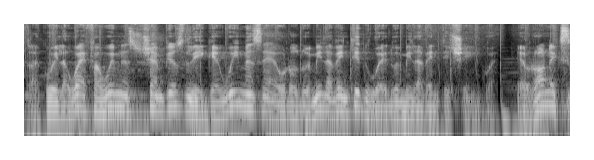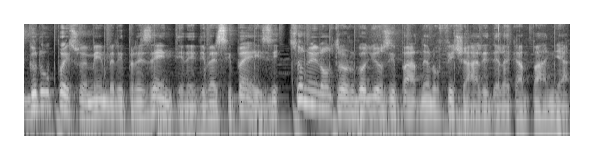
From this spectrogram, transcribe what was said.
tra cui la UEFA Women's Champions League e Women's Euro 2022-2025. Euronics Group e i suoi membri presenti nei diversi paesi sono inoltre orgogliosi partner ufficiali della campagna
